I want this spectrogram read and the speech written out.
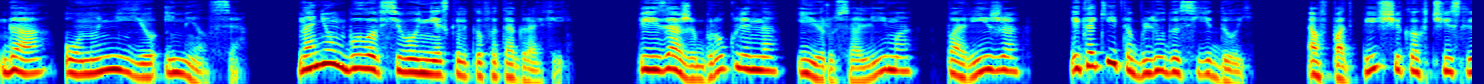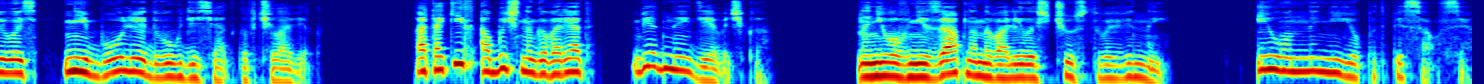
Да, он у нее имелся. На нем было всего несколько фотографий. Пейзажи Бруклина, Иерусалима, Парижа и какие-то блюда с едой, а в подписчиках числилось не более двух десятков человек. О таких обычно говорят «бедная девочка». На него внезапно навалилось чувство вины, и он на нее подписался.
